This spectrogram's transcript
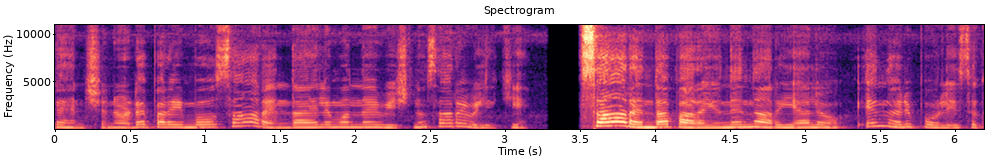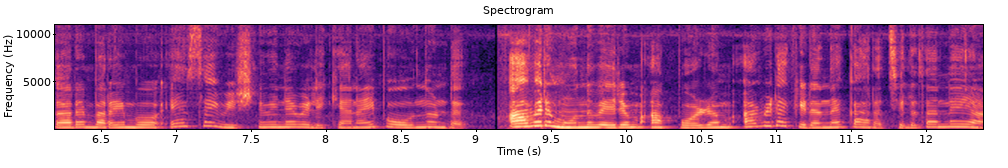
ടെൻഷനോടെ പറയുമ്പോൾ സാർ എന്തായാലും ഒന്ന് വിഷ്ണു സാറെ വിളിക്കേ. സാർ എന്താ പറയുന്നതെന്ന് അറിയാലോ എന്നൊരു പോലീസുകാരൻ പറയുമ്പോൾ എസ് ഐ വിഷ്ണുവിനെ വിളിക്കാനായി പോകുന്നുണ്ട്. അവർ മൂന്നുപേരും അപ്പോഴും അവിടെ കിടന്ന് കരച്ചിൽ തന്നെയാ.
